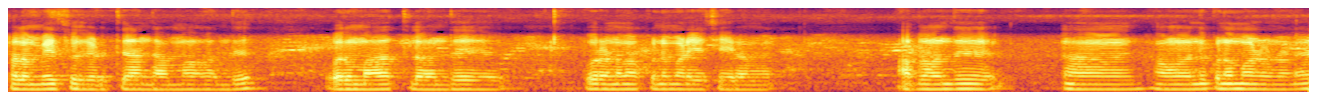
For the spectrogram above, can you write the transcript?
பல முயற்சிகள் எடுத்து அந்த அம்மாவை வந்து ஒரு மாதத்தில் வந்து பூரணமாக குணமடைய செய்கிறாங்க அப்போ வந்து அவங்க வந்து குணமானோடனே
